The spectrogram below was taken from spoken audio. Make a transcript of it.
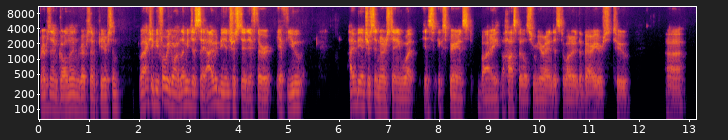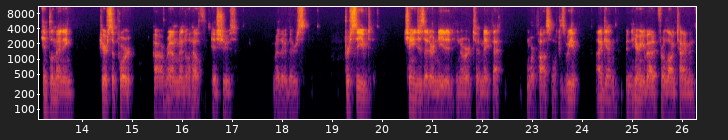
Representative Goldman, Representative Peterson. Well, actually, before we go on, let me just say I would be interested if there, if you, I'd be interested in understanding what is experienced by the hospitals from your end as to what are the barriers to uh, implementing peer support uh, around mental health issues, whether there's perceived changes that are needed in order to make that more possible. Because we, again, been hearing about it for a long time, and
